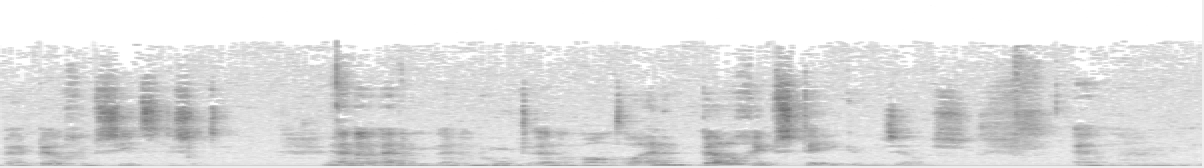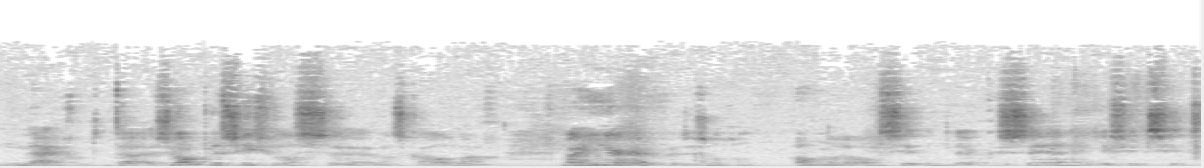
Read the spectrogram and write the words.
bij pelgrims ziet. Dus dat, en, een, en, een, en een hoed en een mantel en een pelgrimsteken zelfs. En ehm, nou ja, goed, da- zo precies was, eh was Kalbach. Maar hier hebben we dus nog een andere ontzettend leuke scène. Hier zit, zit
